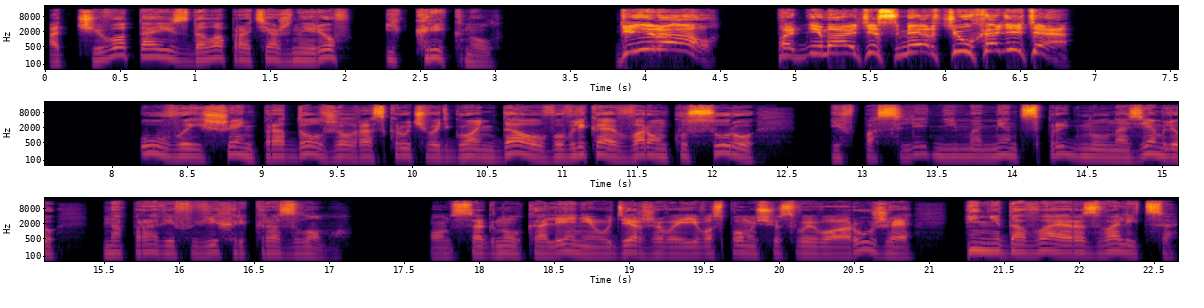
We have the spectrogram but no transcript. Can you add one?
отчего та издала протяжный рев и крикнул. «Генерал! Поднимайте смерч и уходите!» Ува Шень продолжил раскручивать Гуаньдао, вовлекая в воронку Суру, и в последний момент спрыгнул на землю, направив вихрь к разлому. Он согнул колени, удерживая его с помощью своего оружия и не давая развалиться.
